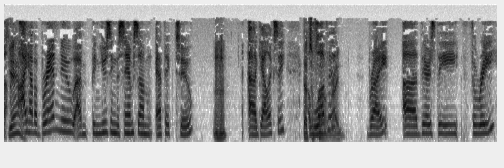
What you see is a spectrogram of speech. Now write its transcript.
Um, yeah. I have a brand new, I've been using the Samsung Epic 2, hmm uh, Galaxy. That's a I love phone, it. right? Right. Uh, there's the three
